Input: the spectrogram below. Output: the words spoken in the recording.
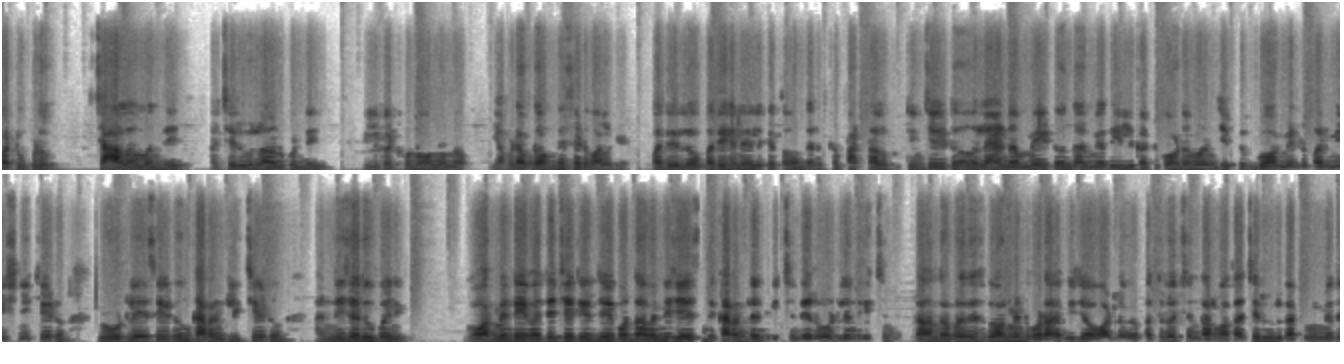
బట్ ఇప్పుడు చాలా మంది ఆ చెరువులు ఆనుకుండి ఇల్లు కట్టుకున్న వాళ్ళు ఉన్నారు. ఎవడెవడో అమ్మేసాడు వాళ్ళకి. పదేళ్ళు పదిహేను ఏళ్ళ క్రితం దానికి పట్టాలు పుట్టించేయటం ల్యాండ్ అమ్మేయటం దాని మీద ఇల్లు కట్టుకోవడం అని చెప్పి గవర్నమెంట్ పర్మిషన్ ఇచ్చేయడం రోడ్లు వేసేయడం కరెంట్లు ఇచ్చేయడం అన్నీ జరిగిపోయినాయి. గవర్నమెంట్ ఏవైతే చర్యలు చేయకుండా అవన్నీ చేసింది? కరెంట్లు ఎందుకు ఇచ్చింది? రోడ్లు ఎందుకు ఇచ్చింది? ఇప్పుడు ఆంధ్రప్రదేశ్ గవర్నమెంట్ కూడా విజయవాడలో విపత్తులు వచ్చిన తర్వాత చెరువులు కట్టడం మీద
